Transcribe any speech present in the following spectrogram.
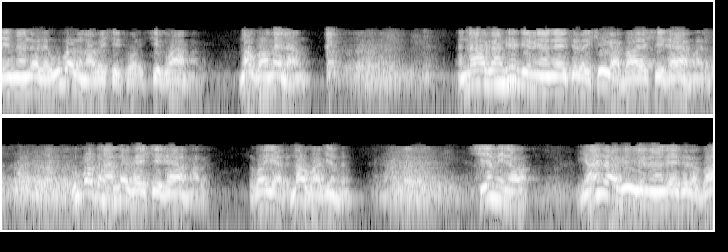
ခြင်းမြန်တော့လေဥပဒနာပဲရှေ့ထွားရှေ့သွားရမှာနောက်ဗာမဲ့လာအနာဂံဖြစ်ခြင်းမြန်တယ်ဆိုတော့ရှေ့ကဘာရှေ့ထားရမှာလဲဥပဒနာမဲ့ပဲရှေ့ထားရမှာပဲသဘောရတယ်နောက်ဘာဖြစ်မလဲရှင်းပြီနော် ရဟန္တာဖြစ်ခြင်းမြန်တယ်ဆိုတော့ဘာ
